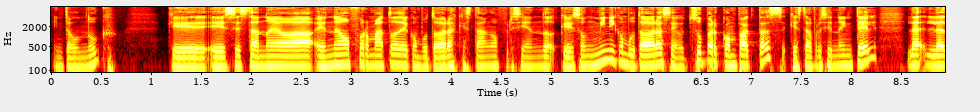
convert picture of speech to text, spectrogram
Intel NUC, que es esta nueva, el nuevo formato de computadoras que están ofreciendo, que son mini computadoras eh, súper compactas que está ofreciendo Intel. La, la,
